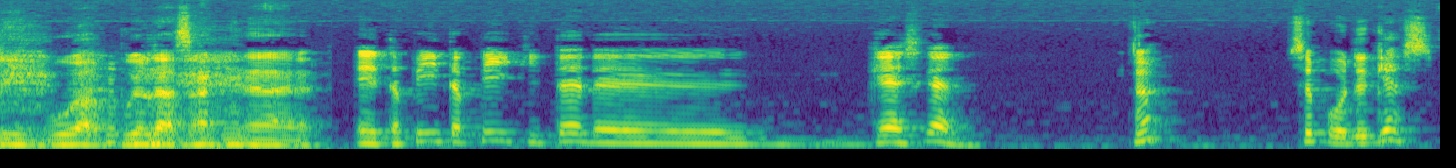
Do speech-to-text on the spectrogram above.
ribu apalah sangat. Eh tapi tapi kita ada gas kan? Siapa order gas?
